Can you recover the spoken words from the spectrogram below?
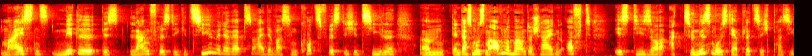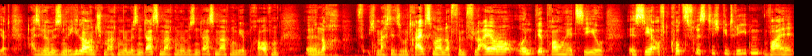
meistens mittel- bis langfristige Ziel mit der Webseite, was sind kurzfristige Ziele, ähm, denn das muss man auch nochmal unterscheiden. Oft ist dieser Aktionismus, der plötzlich passiert. Also wir müssen Relaunch machen, wir müssen das machen, wir müssen das machen, wir brauchen äh, noch, ich mache jetzt übertreib's mal, noch fünf Flyer und wir brauchen jetzt SEO. Ist sehr oft kurzfristig getrieben, weil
